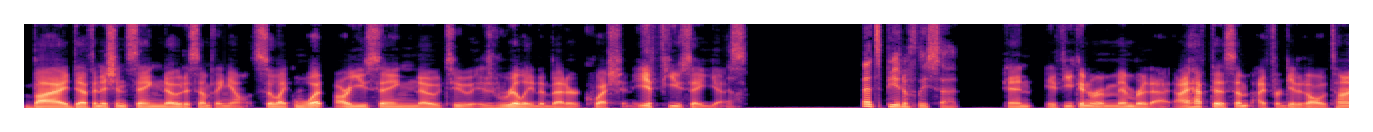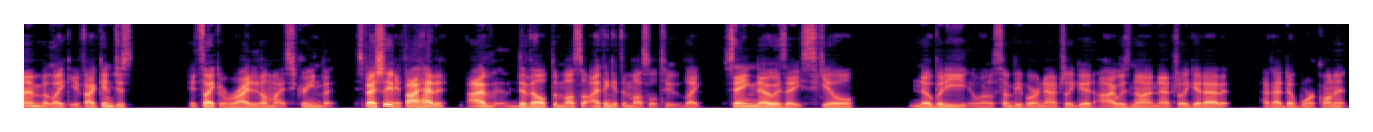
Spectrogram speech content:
by definition saying no to something else. So like what are you saying no to is really the better question if you say yes. That's beautifully said. And if you can remember that, I have to some I forget it all the time, but like if I can just it's like write it on my screen, but especially if I had a, I've developed a muscle. I think it's a muscle too. Like saying no is a skill. Nobody, well, some people are naturally good. I was not naturally good at it. I've had to work on it.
